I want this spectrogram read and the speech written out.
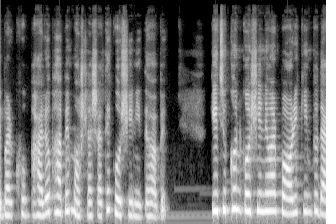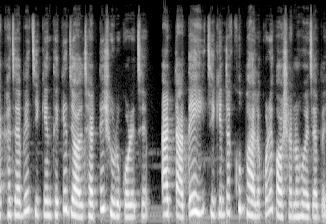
এবার খুব ভালোভাবে মশলার সাথে কষিয়ে নিতে হবে। কিছুক্ষণ কষিয়ে নেওয়ার পরই কিন্তু দেখা যাবে চিকেন থেকে জল ছাড়তে শুরু করেছে। আর তাতেই চিকেনটা খুব ভালো করে কষানো হয়ে যাবে।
